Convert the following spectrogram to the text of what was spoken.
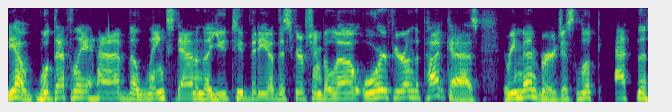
Yeah, we'll definitely have the links down in the YouTube video description below. Or if you're on the podcast, remember just look at the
